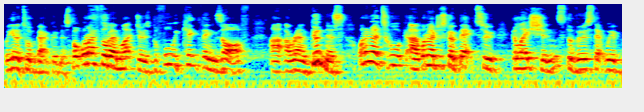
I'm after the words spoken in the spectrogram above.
We're going to talk about goodness. But what I thought I might do is before we kick things off uh, around goodness, why don't I talk, uh, why don't I just go back to Galatians, the verse that we've,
